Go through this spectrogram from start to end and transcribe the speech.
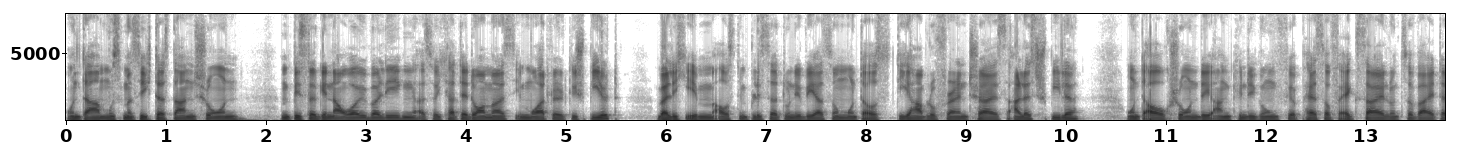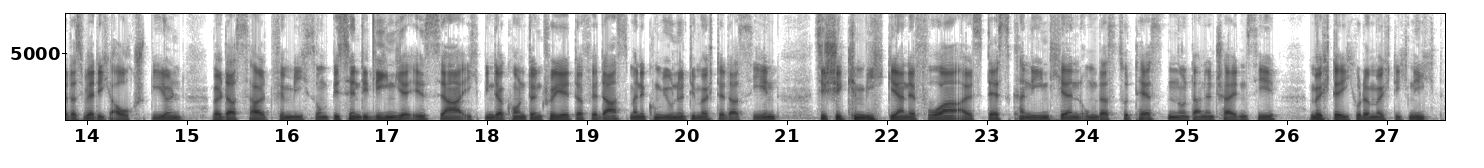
Und da muss man sich das dann schon ein bisschen genauer überlegen. Also ich hatte damals Immortal gespielt, weil ich eben aus dem Blizzard-Universum und aus Diablo-Franchise alles spiele und auch schon die Ankündigung für Path of Exile und so weiter, das werde ich auch spielen, weil das halt für mich so ein bisschen die Linie ist. Ja, ich bin der Content Creator für das, meine Community möchte das sehen. Sie schicken mich gerne vor als Testkaninchen, um das zu testen und dann entscheiden sie, möchte ich oder möchte ich nicht.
